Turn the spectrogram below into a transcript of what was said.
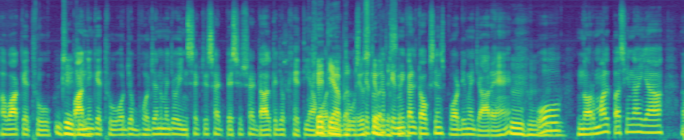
हवा के थ्रू। पानी के थ्रू और जो भोजन में जो इंसेक्टिसाइड पेस्टिसाइड डाल के जो खेतियाँ हो रही है तो उसके जो। केमिकल टॉक्सिन्स बॉडी में जा रहे हम्म, हैं हम्म, वो नॉर्मल पसीना या अ,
